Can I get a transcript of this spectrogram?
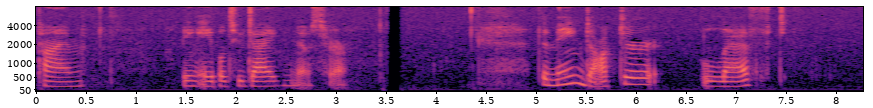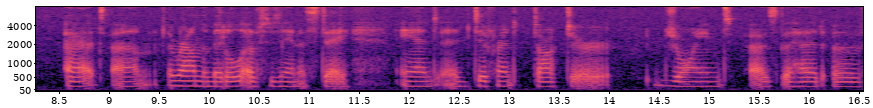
time, being able to diagnose her. The main doctor left at um, around the middle of Susanna's stay, and a different doctor joined as the head of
